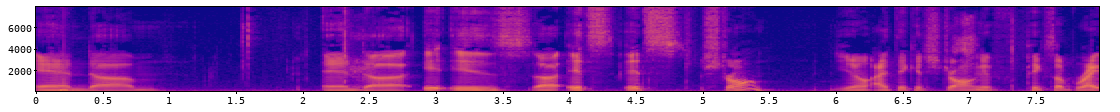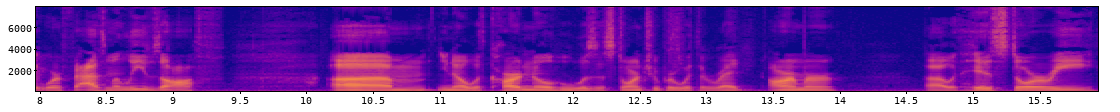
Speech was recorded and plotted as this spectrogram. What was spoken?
and um and uh it is uh it's it's strong. You know i think it's strong. It picks up right where phasma leaves off. Um you know with cardinal who was a stormtrooper with the red armor uh with his story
